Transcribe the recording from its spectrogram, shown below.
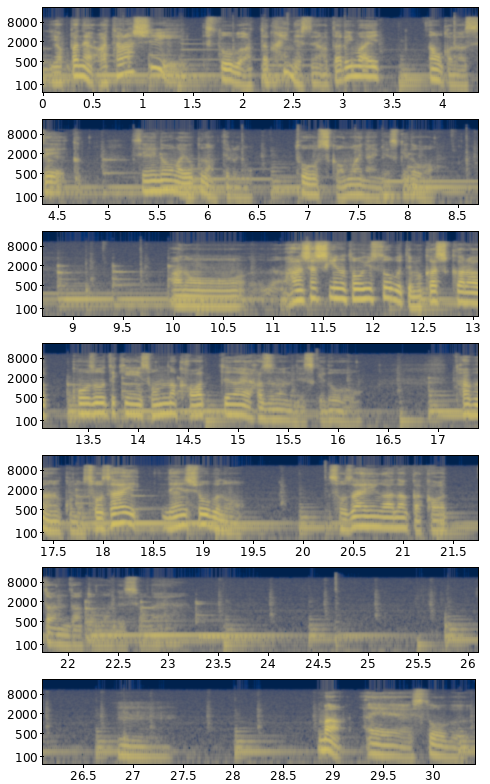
ん、やっぱね新しいストーブあったかいんですね。当たり前ってなのかな性性能が良くなってるのとしか思えないんですけどあのー、反射式の灯油ストーブって昔から構造的にそんな変わってないはずなんですけど多分この素材燃焼部の素材がなんか変わったんだと思うんですよね。うん。まあ、えー、ストーブ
